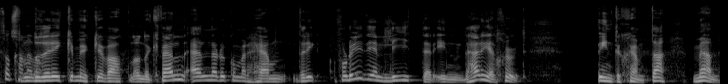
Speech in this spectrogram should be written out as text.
Så kan om du dricker mycket vatten under kvällen eller när du kommer hem, drick, får du i dig en liter in, det här är helt sjukt, inte skämta, men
